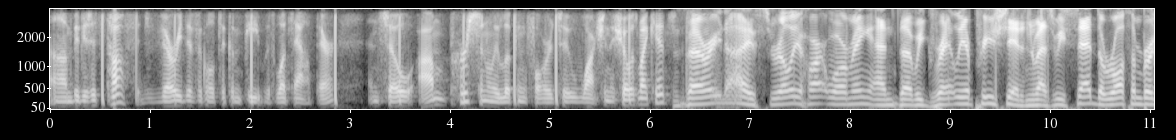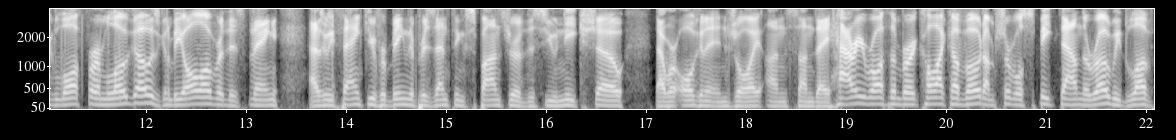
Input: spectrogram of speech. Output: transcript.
um, because it's tough. It's very difficult to compete with what's out there. And so I'm personally looking forward to watching the show with my kids. Very nice. Really heartwarming, and uh, we greatly appreciate it. And as we said, the Rothenberg Law Firm logo is going to be all over this thing as we thank you for being the presenting sponsor of this unique show that we're all going to enjoy on Sunday. Harry Rothenberg, Kol HaKavod, I'm sure we'll speak down the road. We'd love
